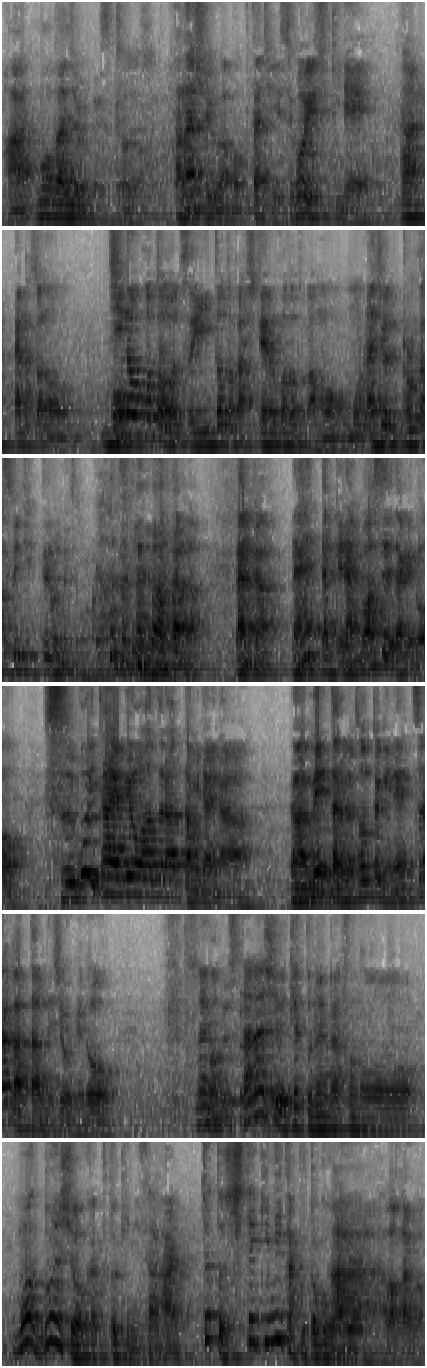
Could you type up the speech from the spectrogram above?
はい。もう大丈夫ですけど。そうですタナシュは僕たちすごい好きではなんかその字のことをツイートとかしてることとかももうラジオでプロカスいじってるんですよ僕 なんかなんか何やったっけ？なんか忘れたけどすごい大病を患ったみたいなメンタルがその時ね辛かったんでしょうけど。なんでしたタナッシュでちょっとなんかそのもう文章を書くときにさ、はい。ちょっと詩的に書くとこがあるやん。ああ分かる分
